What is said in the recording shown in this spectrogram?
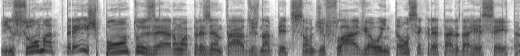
Em suma, três pontos eram apresentados na petição de Flávio ao então secretário da Receita.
